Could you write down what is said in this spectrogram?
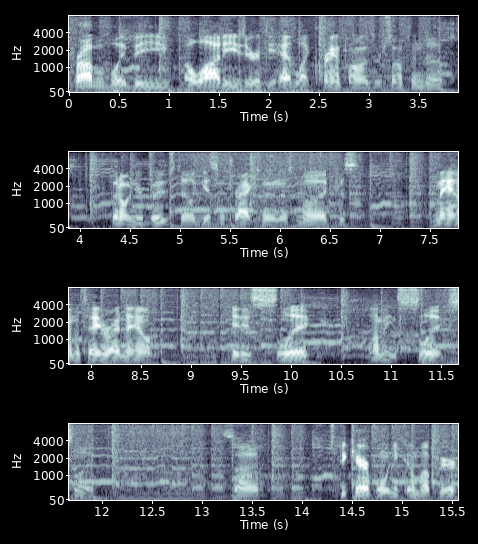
probably be a lot easier if you had like crampons or something to put on your boots to get some traction in this mud because man, I'm gonna tell you right now, it is slick. I mean slick, slick. So just be careful when you come up here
